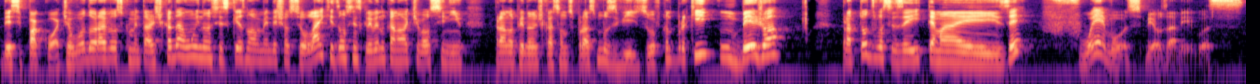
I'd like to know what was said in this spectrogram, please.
desse pacote. Eu vou adorar ver os comentários de cada um e não se esqueça novamente de deixar o seu like, e se inscrever no canal e ativar o sininho para não perder a notificação dos próximos vídeos. vou ficando por aqui, um beijo para todos vocês aí, até mais e fuemos, meus amigos.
